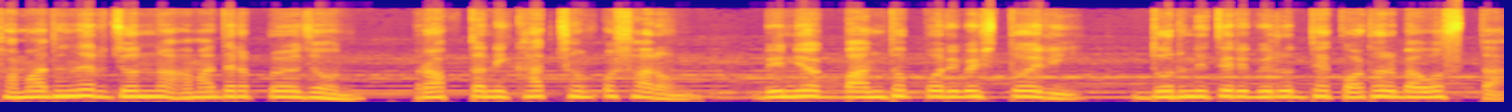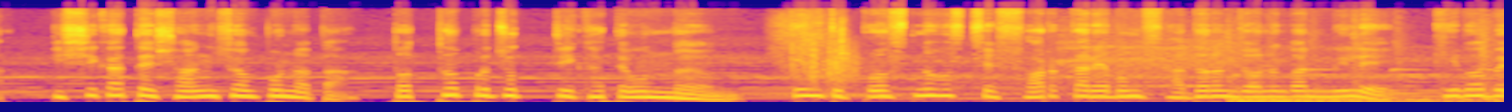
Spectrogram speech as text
সমাধানের জন্য আমাদের প্রয়োজন রপ্তানি খাত সম্প্রসারণ, বিনিয়োগ বান্ধব পরিবেশ তৈরি, দুর্নীতির বিরুদ্ধে কঠোর ব্যবস্থা, কৃষিখাতে স্বয়ংসম্পূর্ণতা, তথ্য প্রযুক্তি খাতে উন্নয়ন। কিন্তু প্রশ্ন হচ্ছে সরকার এবং সাধারণ জনগণ মিলে কীভাবে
